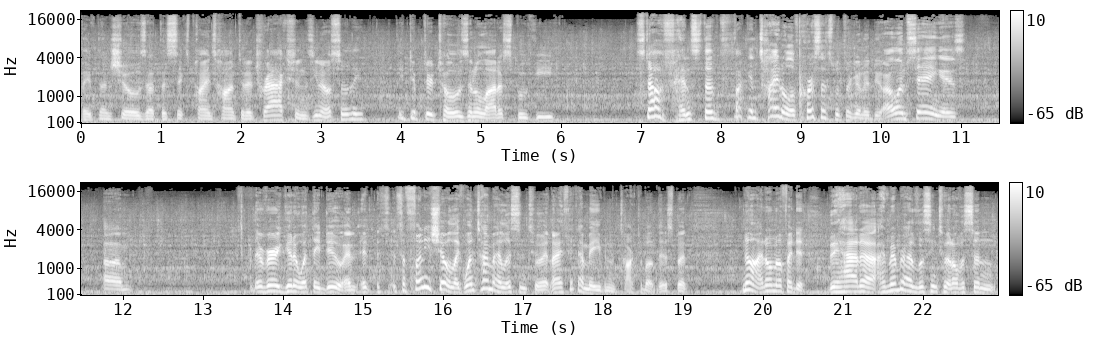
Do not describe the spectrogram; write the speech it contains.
they've done shows at the Six Pines Haunted Attractions, you know, so they they dip their toes in a lot of spooky stuff. Hence the fucking title. Of course, that's what they're gonna do. All I'm saying is, um, they're very good at what they do, and it, it's, it's a funny show. Like one time I listened to it, and I think I may even talked about this, but no, I don't know if I did. They had a. I remember I was listening to it. All of a sudden,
